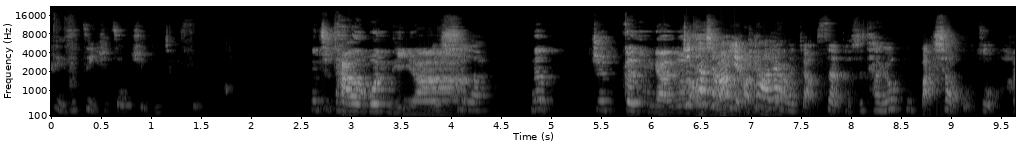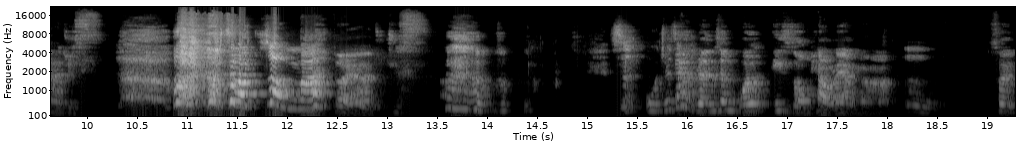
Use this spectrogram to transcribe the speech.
他也是自己去争取那角色，那就他的问题啦。是啊，那就更应该就就他想要演漂亮的角色，可是他又不把效果做好，那他去死！这么重吗？对啊，就去死。是，我觉得人生不会一直都漂亮啊。嗯，所以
